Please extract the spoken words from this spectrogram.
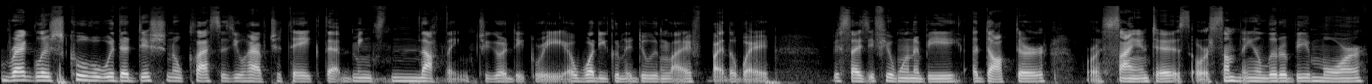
regular school with additional classes you have to take that means nothing to your degree or what are you going to do in life, by the way, besides if you want to be a doctor or a scientist or something a little bit more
